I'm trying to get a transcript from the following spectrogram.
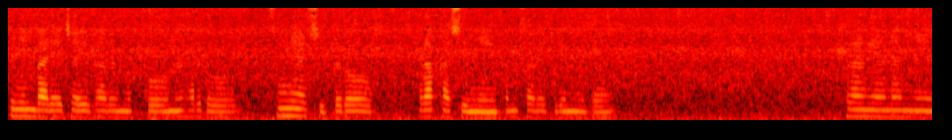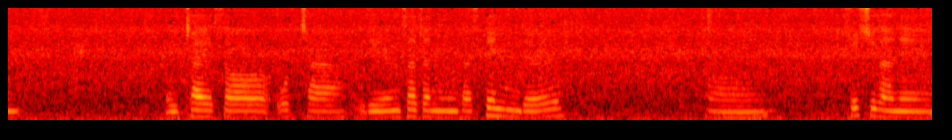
주님 발에 저의 발을 묶고 오늘 하루도 승리할 수 있도록 허락하시니 감사를 드립니다. 사랑의 하나님 1차에서 5차 우리 은사자님과 스태님들 어, 실시간에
